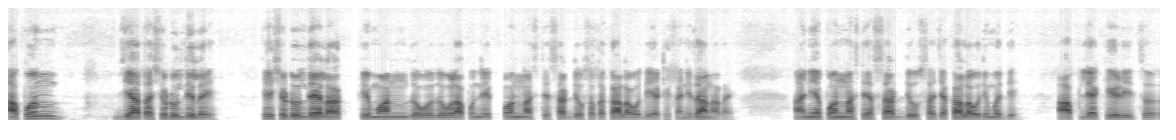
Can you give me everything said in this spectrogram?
आपण जे आता शेड्यूल दिलं आहे हे शेड्यूल द्यायला किमान जवळजवळ आपण एक पन्नास ते साठ दिवसाचा कालावधी या ठिकाणी जाणार आहे. आणि या पन्नास ते साठ दिवसाच्या कालावधीमध्ये आपल्या केळीचं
